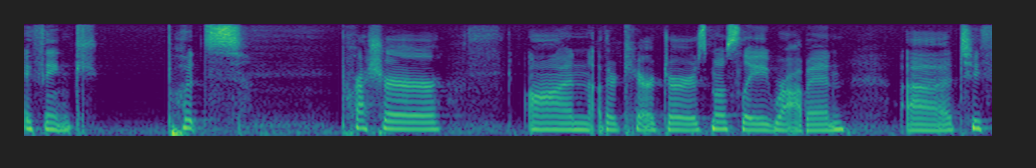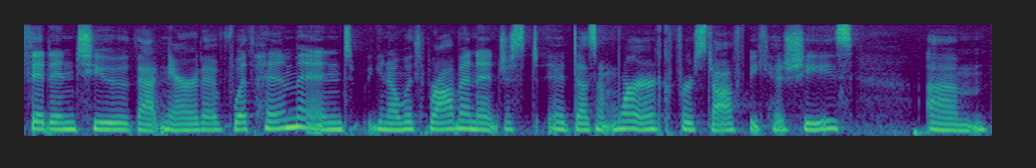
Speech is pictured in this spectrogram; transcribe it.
I think puts pressure on other characters, mostly Robin, uh, to fit into that narrative with him. And you know, with Robin, it just it doesn't work. First off, because she's um,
